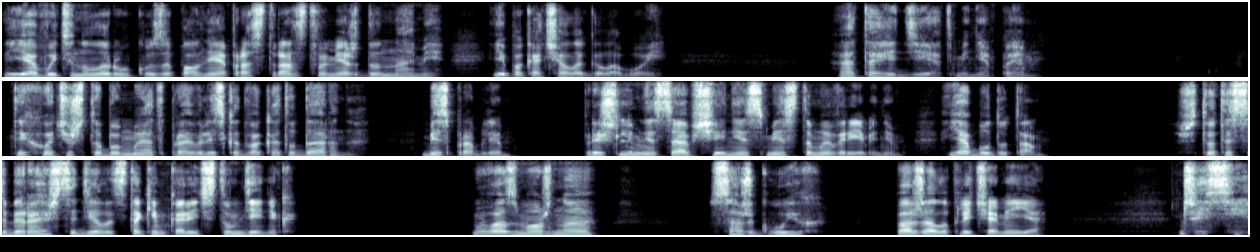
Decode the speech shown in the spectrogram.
Я вытянула руку, заполняя пространство между нами, и покачала головой. Отойди от меня, Пэм. Ты хочешь, чтобы мы отправились к адвокату Дарана? Без проблем. Пришли мне сообщение с местом и временем. Я буду там. Что ты собираешься делать с таким количеством денег? Возможно, сожгу их, пожала плечами я. Джесси,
